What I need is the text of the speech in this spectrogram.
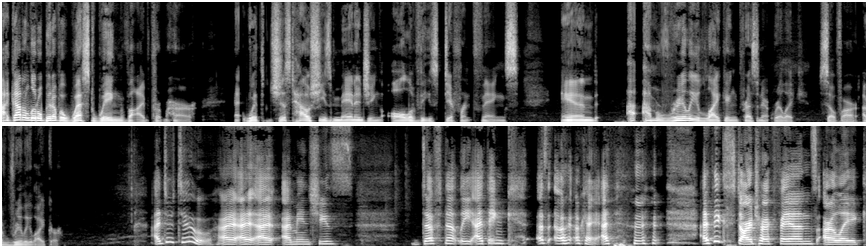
I got a little bit of a West Wing vibe from her with just how she's managing all of these different things. And I, am really liking President Rillak so far. I really like her. I do too. I I I, I mean, she's definitely. I think. Okay, I I think Star Trek fans are like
